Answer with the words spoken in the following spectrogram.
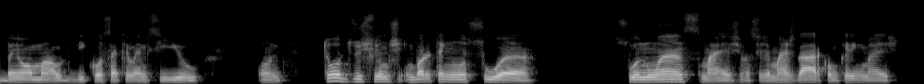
bem ou mal, dedicou-se àquele MCU onde todos os filmes, embora tenham a sua, sua nuance mais, ou seja, mais dark, um bocadinho mais,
